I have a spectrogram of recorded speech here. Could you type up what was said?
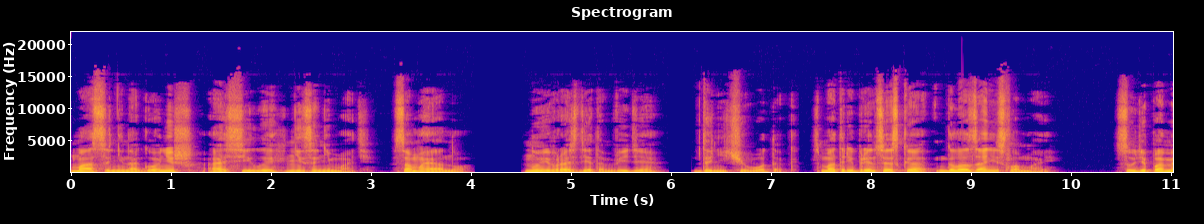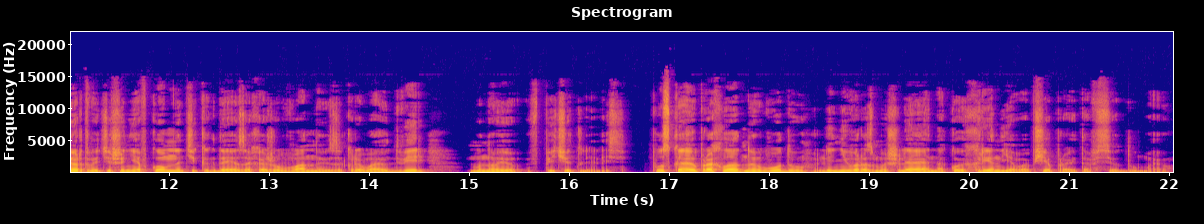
Массы не нагонишь, а силы не занимать. Самое оно. Ну и в раздетом виде... Да ничего так. Смотри, принцесска, глаза не сломай. Судя по мертвой тишине в комнате, когда я захожу в ванную и закрываю дверь, мною впечатлились. Пускаю прохладную воду, лениво размышляя, на кой хрен я вообще про это все думаю.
